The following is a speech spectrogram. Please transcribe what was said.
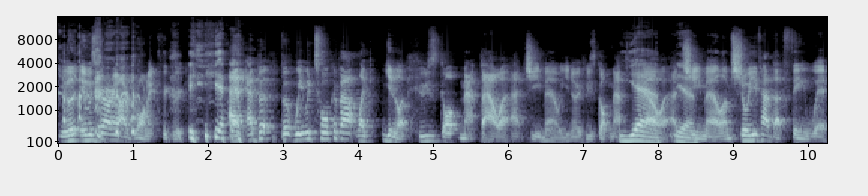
It, it was- it was very ironic. The group, yeah, and, and- but but we would talk about like you know like who's got Matt Bauer at Gmail. You know who's got Matt Yeah, Bauer at yeah. Gmail. I'm sure you've had that thing where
